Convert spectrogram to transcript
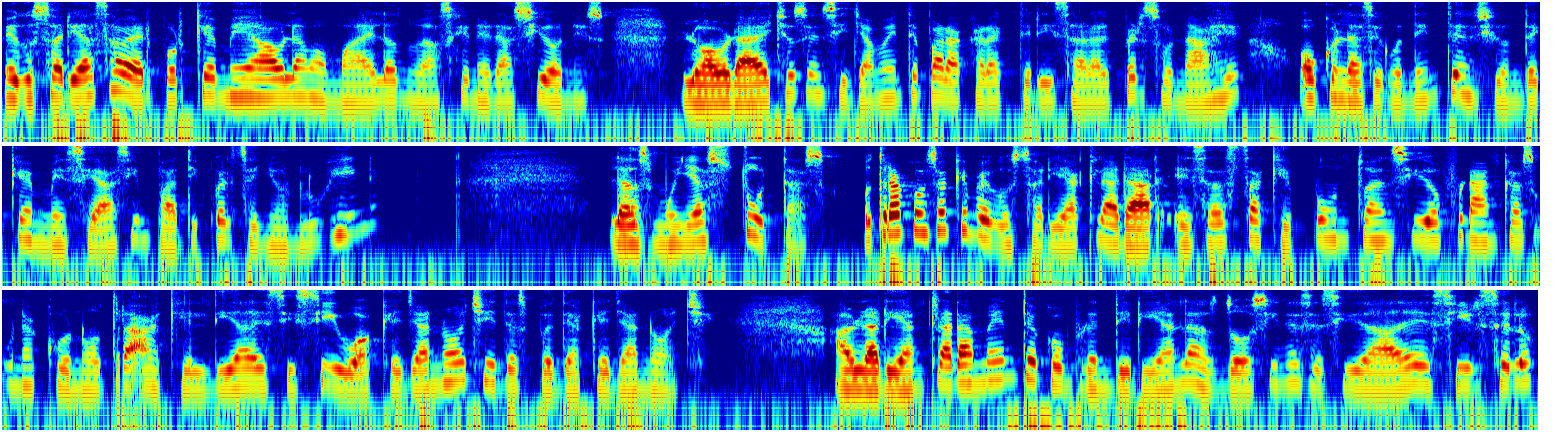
Me gustaría saber por qué me habla mamá de las nuevas generaciones. ¿Lo habrá hecho sencillamente para caracterizar al personaje o con la segunda intención de que me sea simpático el señor Lugine? Las muy astutas. Otra cosa que me gustaría aclarar es hasta qué punto han sido francas una con otra aquel día decisivo, aquella noche y después de aquella noche. Hablarían claramente o comprenderían las dos sin necesidad de decírselo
